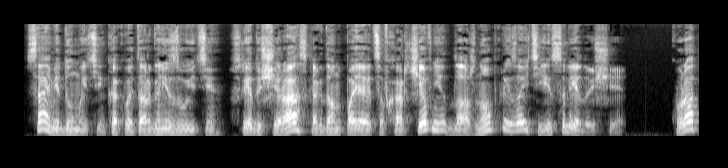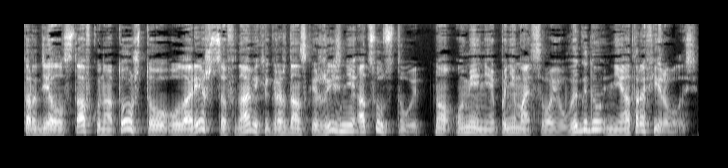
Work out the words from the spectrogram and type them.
Сами думайте, как вы это организуете. В следующий раз, когда он появится в харчевне, должно произойти следующее. Куратор делал ставку на то, что у ларешцев навыки гражданской жизни отсутствуют, но умение понимать свою выгоду не атрофировалось.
